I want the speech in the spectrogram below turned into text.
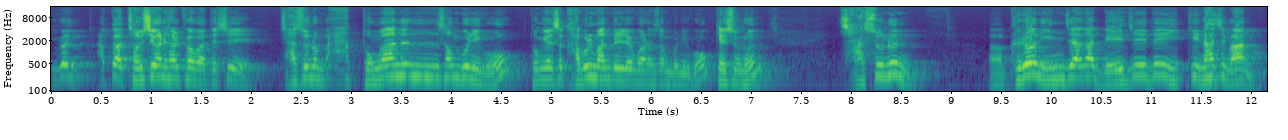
이건 아까 전 시간에 살펴봤듯이 자수는 막 동하는 성분이고 동해서 갑을 만들려고 하는 성분이고 개수는 자수는 어, 그런 인자가 내재되어 있긴 하지만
